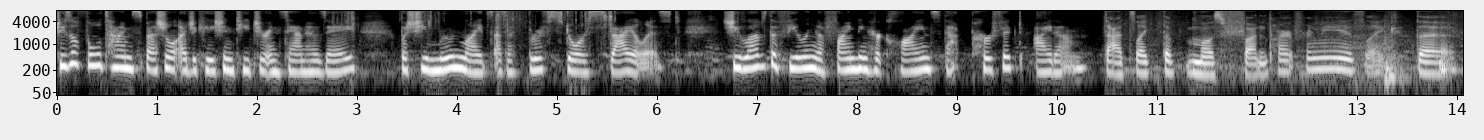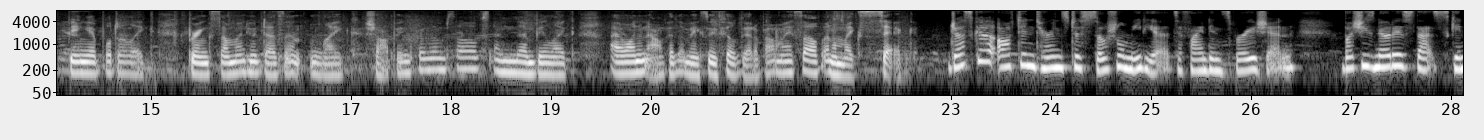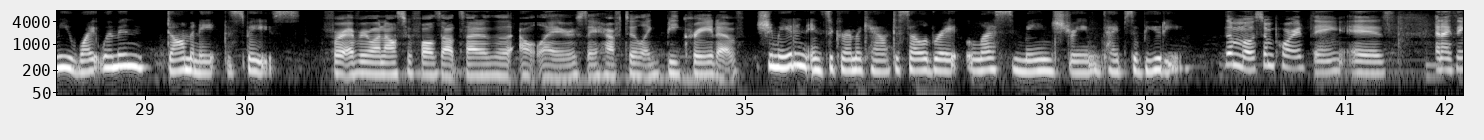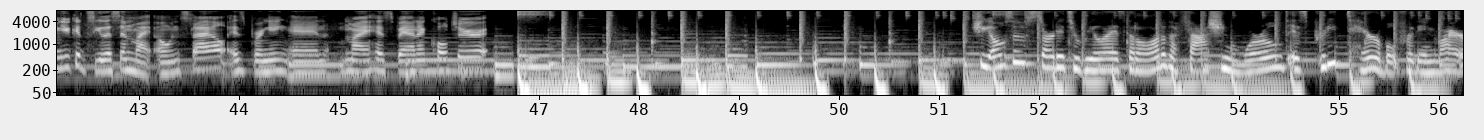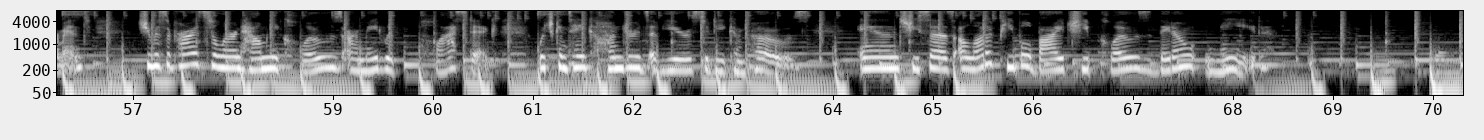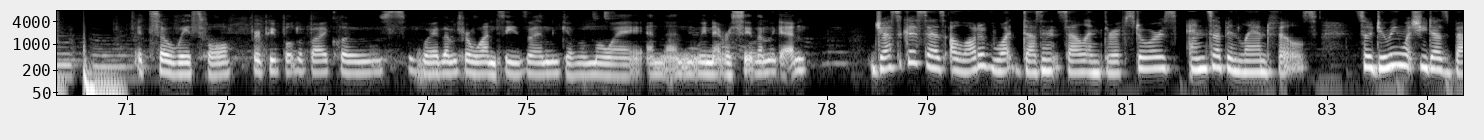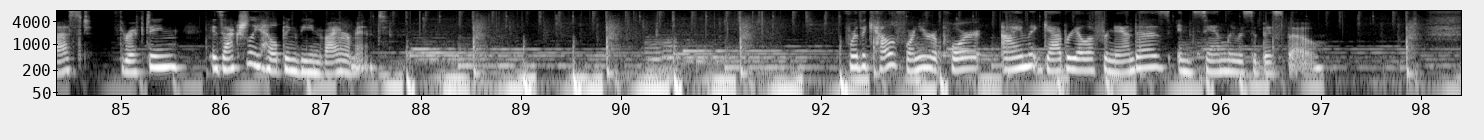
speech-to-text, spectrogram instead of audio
She's a full time special education teacher in San Jose, but she moonlights as a thrift store stylist. She loves the feeling of finding her clients that perfect item. That's like the most fun part for me is like the being able to like bring someone who doesn't like shopping for themselves and then being like, I want an outfit that makes me feel good about myself. And I'm like, sick. Jessica often turns to social media to find inspiration, but she's noticed that skinny white women dominate the space. For everyone else who falls outside of the outliers, they have to like be creative. She made an Instagram account to celebrate less mainstream types of beauty. The most important thing is, and I think you could see this in my own style, is bringing in my Hispanic culture. She also started to realize that a lot of the fashion world is pretty terrible for the environment. She was surprised to learn how many clothes are made with plastic, which can take hundreds of years to decompose. And she says a lot of people buy cheap clothes they don't need. It's so wasteful for people to buy clothes, wear them for one season, give them away, and then we never see them again. Jessica says a lot of what doesn't sell in thrift stores ends up in landfills. So, doing what she does best, thrifting, is actually helping the environment. For the California Report, I'm Gabriela Fernandez in San Luis Obispo.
